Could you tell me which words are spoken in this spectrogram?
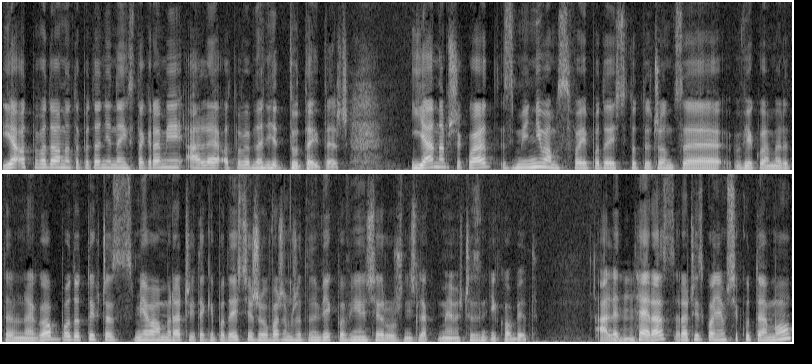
ja odpowiadałam na to pytanie na Instagramie, ale odpowiem na nie tutaj też. Ja na przykład zmieniłam swoje podejście dotyczące wieku emerytalnego, bo dotychczas miałam raczej takie podejście, że uważam, że ten wiek powinien się różnić dla mężczyzn i kobiet. Ale Mhm. teraz raczej skłaniam się ku temu,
